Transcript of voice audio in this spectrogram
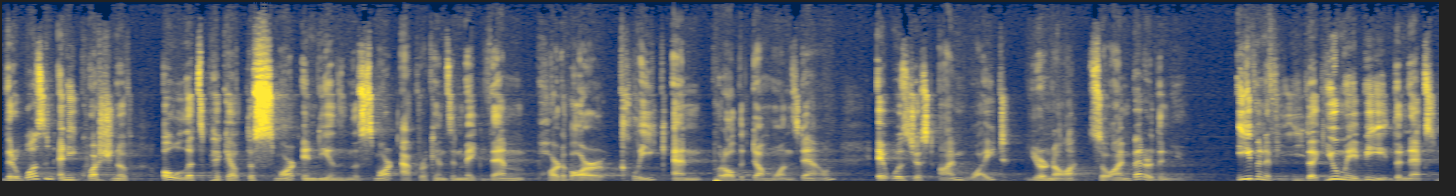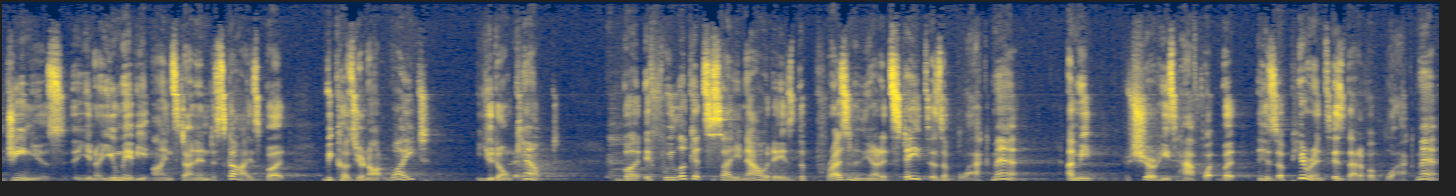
there wasn't any question of, oh, let's pick out the smart Indians and the smart Africans and make them part of our clique and put all the dumb ones down. It was just, I'm white, you're not, so I'm better than you. Even if, like, you may be the next genius, you know, you may be Einstein in disguise, but because you're not white, you don't count. But if we look at society nowadays, the president of the United States is a black man. I mean, sure, he's half white, but his appearance is that of a black man.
